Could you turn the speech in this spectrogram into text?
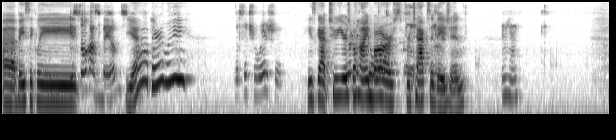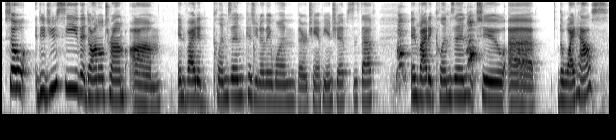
uh, basically, he still has fans. yeah, apparently The situation. he's got two years behind bars for tax evasion. Mhm. So, did you see that Donald Trump um invited Clemson because you know they won their championships and stuff? Invited Clemson to uh the White House.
